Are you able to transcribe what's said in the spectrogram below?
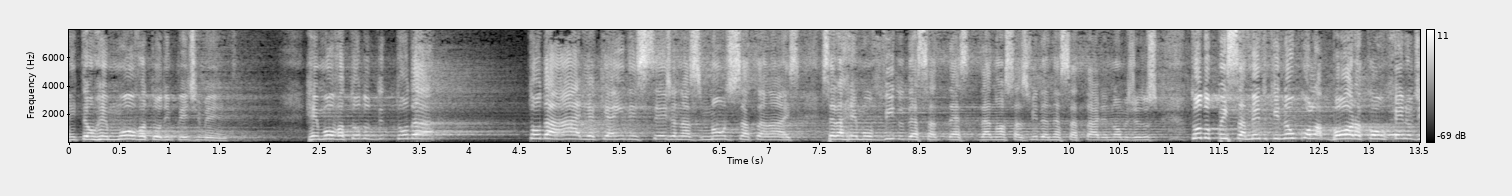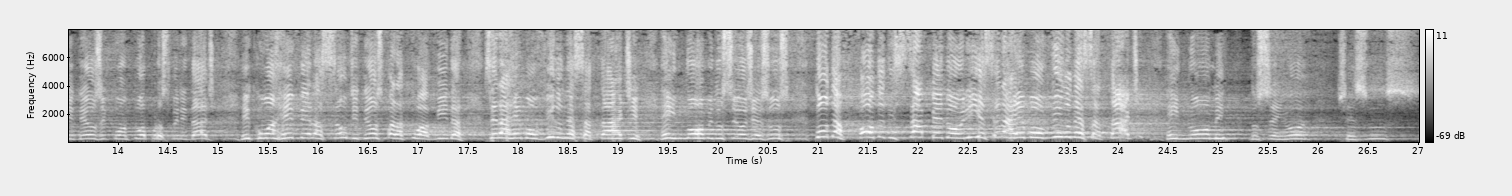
Então remova todo impedimento, remova todo, toda, toda área que ainda esteja nas mãos de Satanás, será removido dessa, dessa, das nossas vidas nessa tarde, em nome de Jesus. Todo pensamento que não colabora com o reino de Deus e com a tua prosperidade e com a revelação de Deus para a tua vida, será removido nessa tarde, em nome do Senhor Jesus. Toda falta de sabedoria será removido nessa tarde, em nome do Senhor Jesus.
